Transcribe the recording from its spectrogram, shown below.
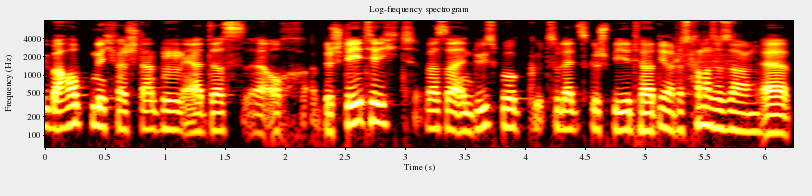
überhaupt nicht verstanden. Er hat das äh, auch bestätigt, was er in Duisburg zuletzt gespielt hat. Ja, das kann man so sagen. Äh,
